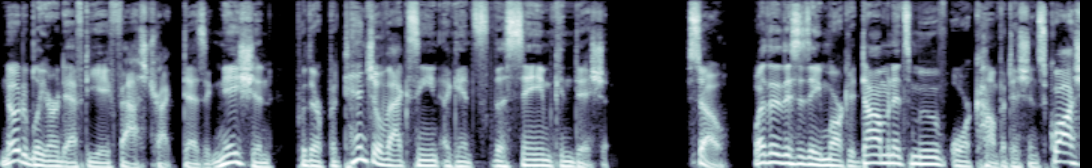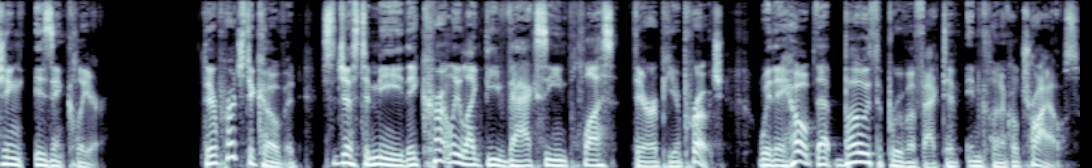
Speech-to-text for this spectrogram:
notably earned FDA Fast Track designation for their potential vaccine against the same condition. So, whether this is a market dominance move or competition squashing isn't clear. Their approach to COVID suggests to me they currently like the vaccine plus therapy approach, with a hope that both prove effective in clinical trials.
